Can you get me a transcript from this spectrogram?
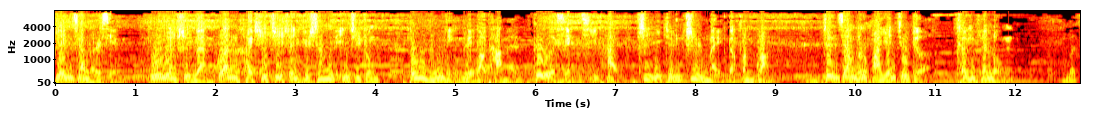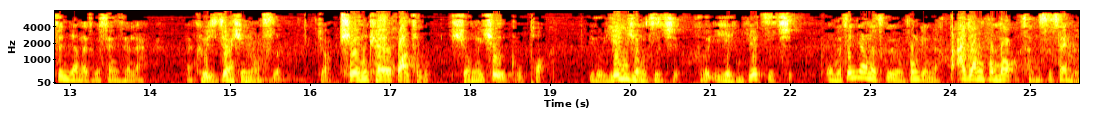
沿江而行，无论是远观还是置身于山林之中，都能领略到它们各显其态、至真至美的风光。镇江文化研究者程天龙，我们镇江的这个山山呢，可以这样形容是，叫天开画图，雄秀古朴。有英雄之气和隐逸之气。我们镇江的这个风景呢，大江风貌，城市山林。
